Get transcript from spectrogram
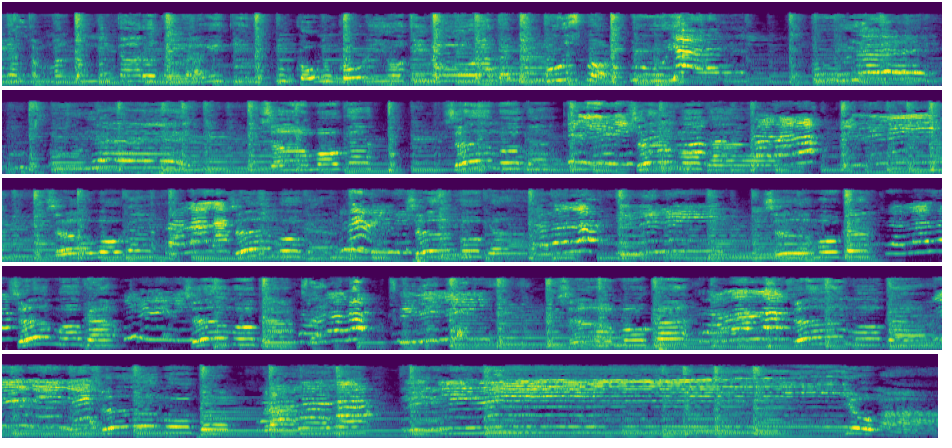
yen temen-temen karo tembang iki muga-muga liyo dino ora dadi puspa uye uye uye. Semoga semoga 怎么干？怎么干？怎么干？怎么干？怎么干？怎么干？怎么干？怎么干？Ah.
